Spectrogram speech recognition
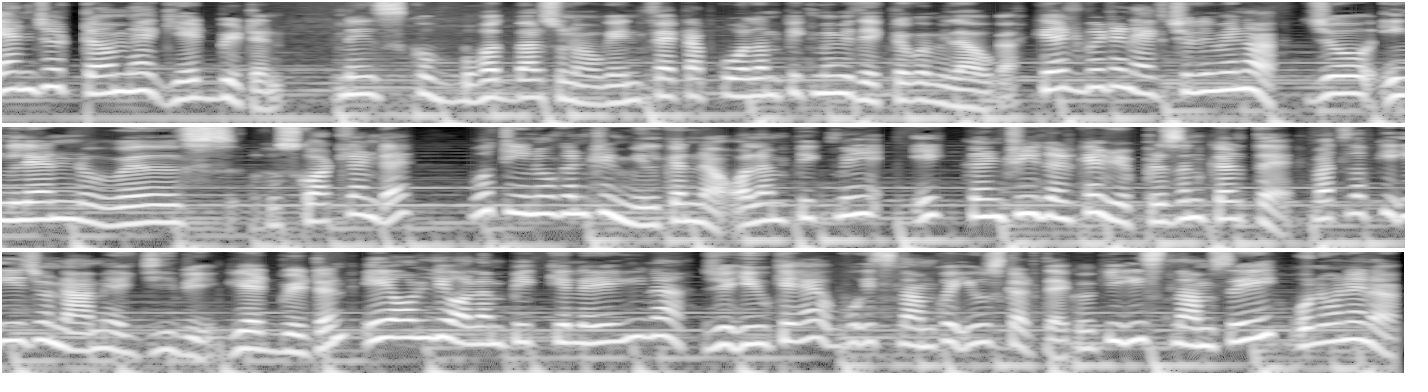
एंड जो टर्म है ग्रेट ब्रिटेन आपने इसको बहुत बार सुना होगा। इनफैक्ट आपको ओलंपिक में भी देखने को मिला होगा। ग्रेट ब्रिटेन एक्चुअली में ना जो इंग्लैंड वेल्स स्कॉटलैंड है वो तीनों कंट्री मिलकर ना ओलंपिक में एक कंट्री करके रिप्रेजेंट करते हैं। मतलब कि ये जो नाम है जीबी ग्रेट ब्रिटेन ये ओनली ओलंपिक के लिए ही ना जो यूके है वो इस नाम को यूज़ करते हैं। क्योंकि इस नाम से ही उन्होंने ना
